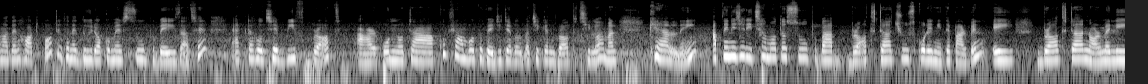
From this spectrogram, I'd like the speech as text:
আমাদের হটপট এখানে দুই রকমের স্যুপ বেইজ আছে। একটা হচ্ছে বিফ ব্রথ আর অন্যটা খুব সম্ভবত ভেজিটেবল বা চিকেন ব্রথ ছিল, আমার খেয়াল নেই। আপনি নিজের ইচ্ছা মতো স্যুপ বা ব্রথটা চুজ করে নিতে পারবেন। এই ব্রথটা নর্মালি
